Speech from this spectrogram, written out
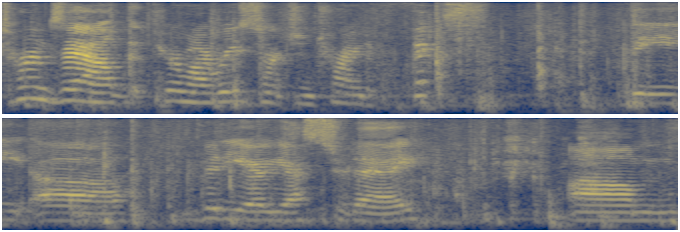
turns out that through my research and trying to fix the uh, video yesterday, um,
